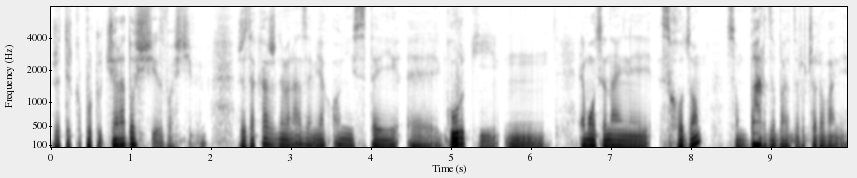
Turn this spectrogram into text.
że tylko poczucie radości jest właściwym, że za każdym razem, jak oni z tej e, górki mm, emocjonalnej schodzą, są bardzo, bardzo rozczarowani.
